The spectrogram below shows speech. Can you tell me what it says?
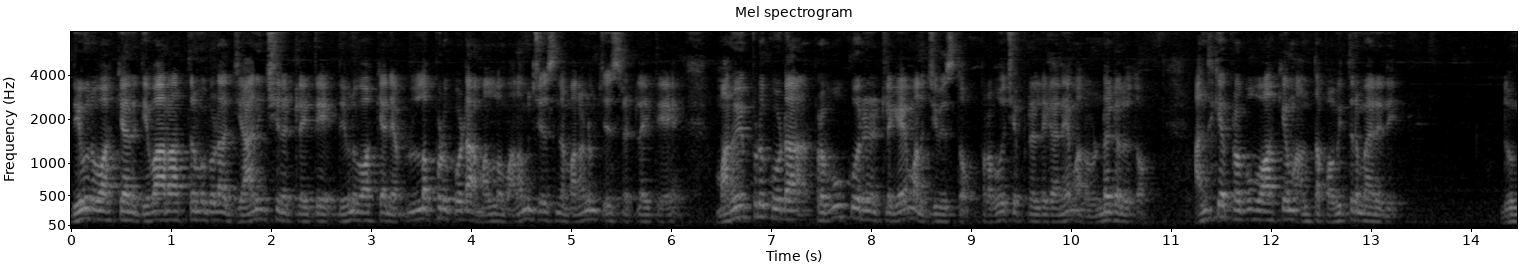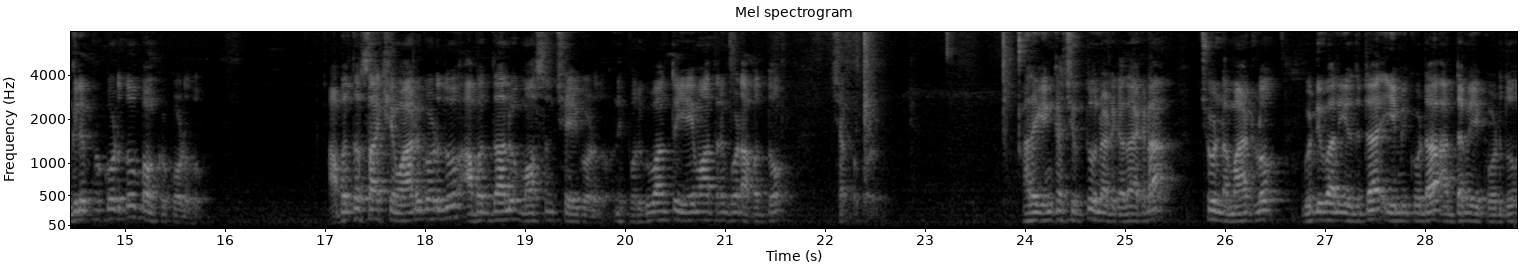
దేవుని వాక్యాన్ని దివారాత్రము కూడా ధ్యానించినట్లయితే దేవుని వాక్యాన్ని ఎల్లప్పుడూ కూడా మనలో మనం చేసిన మననం చేసినట్లయితే మనం ఎప్పుడు కూడా ప్రభువు కోరినట్లుగా మనం జీవిస్తాం. ప్రభువు చెప్పినట్లుగానే మనం ఉండగలుగుతాం. అందుకే ప్రభు వాక్యం అంత పవిత్రమైనది. దొంగిలింపకూడదు బొంకకూడదు. అబద్ధ సాక్ష్యం ఆడకూడదు అబద్ధాలు మోసం చేయకూడదు. నీ పొరుగువాంతో ఏమాత్రం కూడా అబద్ధం చెప్పకూడదు. అలాగే ఇంకా చెప్తూ ఉన్నాడు కదా అక్కడ చూడండి మాటలో గుడ్డివాని ఎదుట ఏమి కూడా అడ్డమేయకూడదు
